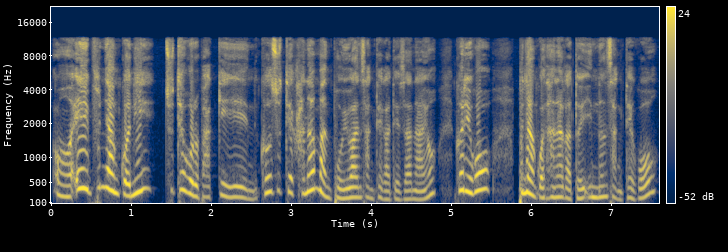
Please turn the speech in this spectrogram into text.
어, A 분양권이 주택으로 바뀐 그 주택 하나만 보유한 상태가 되잖아요. 그리고 분양권 하나가 더 있는 상태고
